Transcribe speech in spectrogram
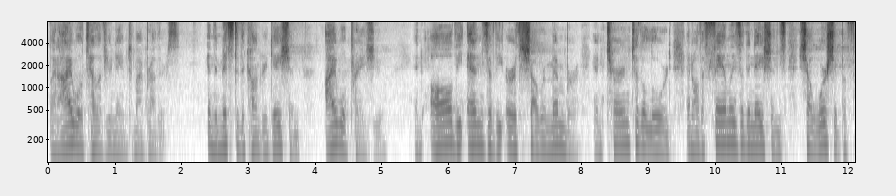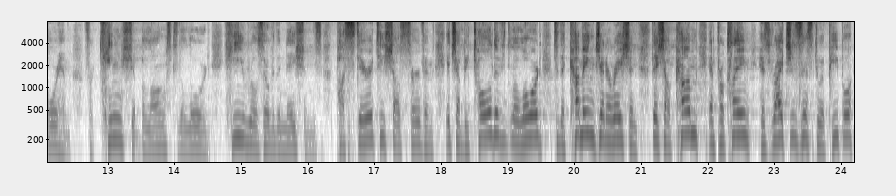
But I will tell of your name to my brothers. In the midst of the congregation, I will praise you and all the ends of the earth shall remember and turn to the Lord, and all the families of the nations shall worship before him. For kingship belongs to the Lord. He rules over the nations. Posterity shall serve him. It shall be told of the Lord to the coming generation. They shall come and proclaim his righteousness to a people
